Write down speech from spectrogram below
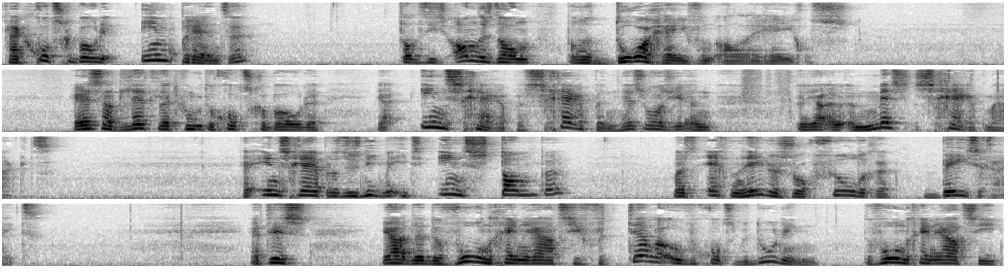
Kijk, Gods geboden inprenten, dat is iets anders dan, dan het doorgeven van allerlei regels. Er staat letterlijk, we moeten Gods geboden ja, inscherpen, scherpen. Hè, zoals je een, ja, een mes scherp maakt. Ja, inscherpen, dat is dus niet meer iets instampen, maar het is echt een hele zorgvuldige bezigheid. Het is ja, de, de volgende generatie vertellen over Gods bedoeling. De volgende generatie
